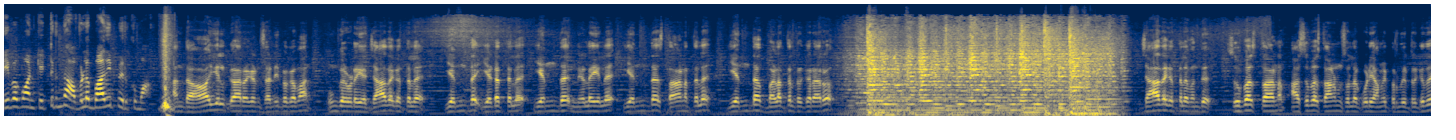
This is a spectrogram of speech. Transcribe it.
சனி பகவான் கெட்டிருந்தா அவ்வளவு பாதிப்பு இருக்குமா? அந்த ஆயுள் காரகன் சனி பகவான் உங்களுடைய ஜாதகத்துல எந்த இடத்துல எந்த நிலையில எந்த ஸ்தானத்துல எந்த பலத்தில் இருக்கிறாரோ ஜாதகத்தில் வந்து சுபஸ்தானம் அசுபஸ்தானம் சொல்லக்கூடிய அமைப்பு இருந்துட்டு இருக்குது.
